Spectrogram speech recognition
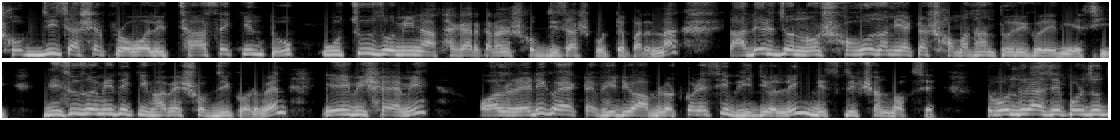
সবজি চাষের প্রবল ইচ্ছা আছে কিন্তু উঁচু জমি না থাকার কারণে সবজি চাষ করতে পারেন না, তাদের জন্য সহজ আমি একটা সমাধান তৈরি করে দিয়েছি। নিচু জমিতে কীভাবে সবজি করবেন, এই বিষয়ে আমি অলরেডি কয়েকটা ভিডিও আপলোড করেছি ভিডিও লিংক ডিসক্রিপশন বক্সে তো বন্ধুরা, যে পর্যন্ত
